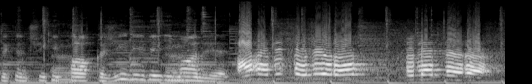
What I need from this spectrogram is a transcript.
dikin çünkü pakıcı neydi imanı. Ahmet'i söylüyorum, millet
